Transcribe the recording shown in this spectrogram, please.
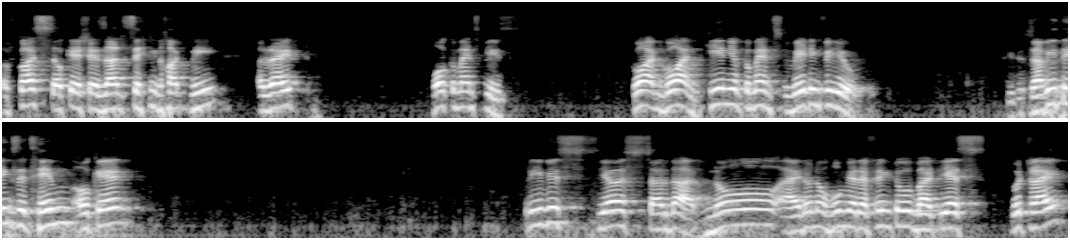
Of course. Okay, Shehzad saying not me. All right. More comments, please. Go on, go on. Key in your comments. We're waiting for you. Ravi thinks it's him. Okay. Previous year's Sardar. No, I don't know whom you're referring to, but yes, good try.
